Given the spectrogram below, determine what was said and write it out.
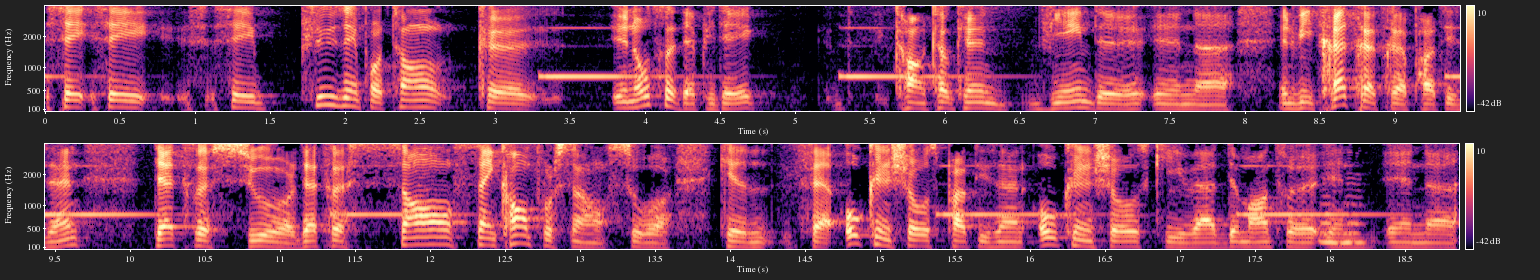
c'est plus important qu'une autre députée quand quelqu'un vient d'une euh, une vie très, très, très partisane, d'être sûr, d'être 150% sûr qu'il ne fait aucune chose partisane, aucune chose qui va démontrer une, mm-hmm.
